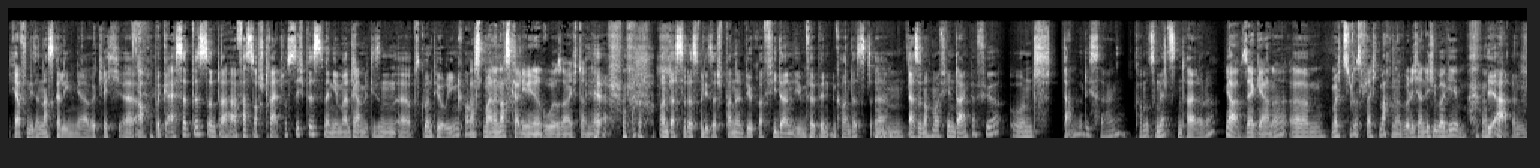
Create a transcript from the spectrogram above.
ja von dieser Nazca-Linie ja wirklich äh, auch begeistert bist und da fast auch streitlustig bist, wenn jemand Ja. mit diesen äh, obskuren Theorien kommt. Lass meine Nazca-Linie in Ruhe, sage ich dann. Ja. Ja. Und dass du das mit dieser spannenden Biografie dann eben verbinden konntest. Ähm, also nochmal vielen Dank dafür. Und dann würde ich sagen, kommen wir zum letzten Teil, oder? ja, sehr gerne. Ähm, möchtest du das vielleicht machen? Dann würde ich an dich übergeben. Ja, dann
